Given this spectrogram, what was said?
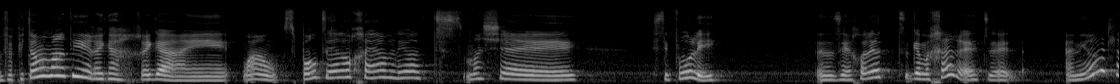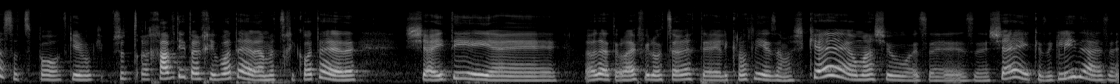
ופתאום אמרתי, רגע, רגע, אה, וואו, ספורט זה לא חייב להיות מה שסיפרו לי. זה יכול להיות גם אחרת. זה... אני אוהבת לעשות ספורט, כאילו, פשוט רכבתי את הרכיבות האלה, המצחיקות האלה, שהייתי, אה, לא יודעת, אולי אפילו עוצרת אה, לקנות לי איזה משקה או משהו, איזה, איזה שייק, איזה גלידה, איזה...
